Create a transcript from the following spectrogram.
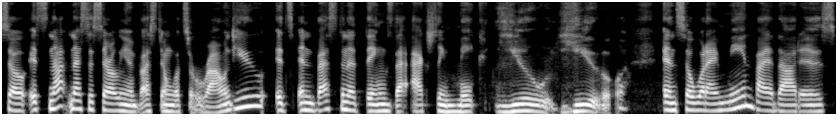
So it's not necessarily invest in what's around you, it's invest in the things that actually make you you. And so what I mean by that is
